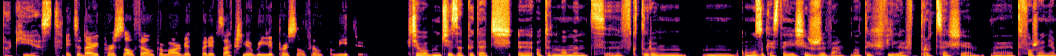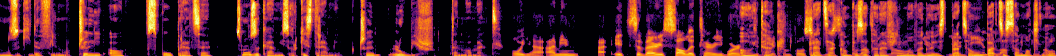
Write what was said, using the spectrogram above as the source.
taki jest. It's a very personal film for Margaret, but it's actually a really personal film for me too. Chciałabym Cię zapytać e, o ten moment, e, w którym muzyka staje się żywa, o te chwile w procesie e, tworzenia muzyki do filmu, czyli o współpracę z muzykami, z orkiestrami. Czy lubisz ten moment? Oh yeah, I mean, Oj tak, praca kompozytora filmowego jest pracą bardzo samotną.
